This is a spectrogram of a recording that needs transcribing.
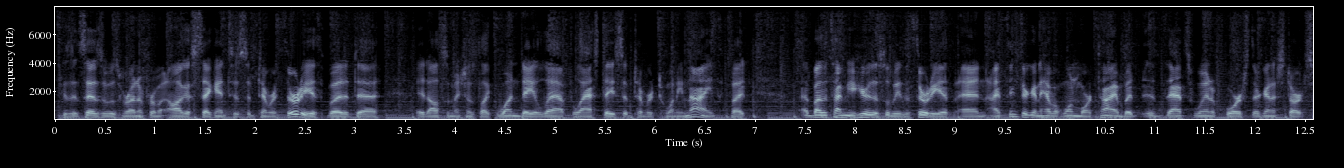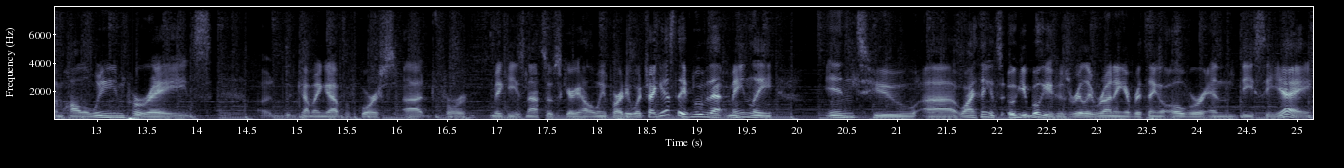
because it says it was running from August 2nd to September 30th, but it, uh, it also mentions like one day left, last day September 29th. But uh, by the time you hear this, will be the 30th, and I think they're going to have it one more time. But that's when, of course, they're going to start some Halloween parades uh, coming up, of course, uh, for Mickey's Not So Scary Halloween Party, which I guess they've moved that mainly into. Uh, well, I think it's Oogie Boogie who's really running everything over in DCA.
